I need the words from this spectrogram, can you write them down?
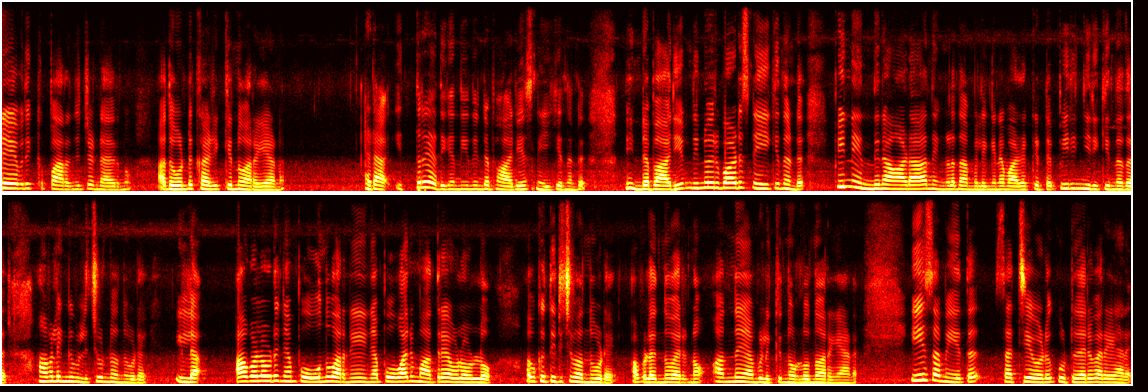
രേവതിക്ക് പറഞ്ഞിട്ടുണ്ടായിരുന്നു. അതുകൊണ്ട് കഴിക്കുന്നു പറയാണ്. എടാ ഇത്രയധികം നീ നിന്റെ ഭാര്യയെ സ്നേഹിക്കുന്നുണ്ട്. നിന്റെ ഭാര്യയും നിന്നെ ഒരുപാട് സ്നേഹിക്കുന്നുണ്ട്. പിന്നെ എന്തിനാടാ നിങ്ങൾ തമ്മിലിങ്ങനെ വഴക്കിട്ട് പിരിഞ്ഞിരിക്കുന്നത്? അവളിങ്ങ് വിളിച്ചുകൊണ്ടൊന്നുകൂടെ ഇല്ല അവളോട് ഞാൻ പോകുമെന്ന് പറഞ്ഞു കഴിഞ്ഞാൽ പോകാനും മാത്രമേ അവളുള്ളൂ. അവൾക്ക് തിരിച്ചു വന്നുകൂടെ അവളെന്ന് വരണോ അന്ന് ഞാൻ വിളിക്കുന്നുള്ളൂ എന്ന് പറയാണ് ഈ സമയത്ത് സച്ചിയോട് കൂട്ടുകാർ പറയാണ്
